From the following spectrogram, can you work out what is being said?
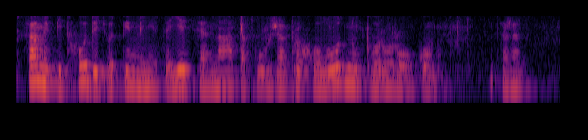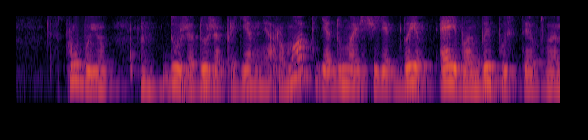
саме підходить, от він, мені здається, на таку вже прохолодну пору року. Зараз спробую. Дуже-дуже приємний аромат. Я думаю, що якби Avon випустив е,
